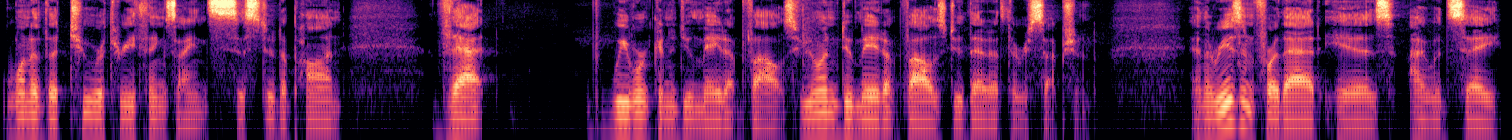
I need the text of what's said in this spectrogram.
one of the two or three things I insisted upon that we weren't going to do made up vows. If you want to do made up vows, do that at the reception. And the reason for that is, I would say,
